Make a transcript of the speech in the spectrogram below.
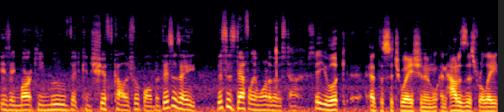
is a marquee move that can shift college football, but this is a this is definitely one of those times. So you look at the situation and, and how does this relate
